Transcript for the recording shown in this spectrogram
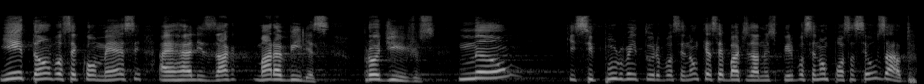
E então você comece a realizar maravilhas, prodígios. Não que se porventura você não quer ser batizado no Espírito, você não possa ser usado.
